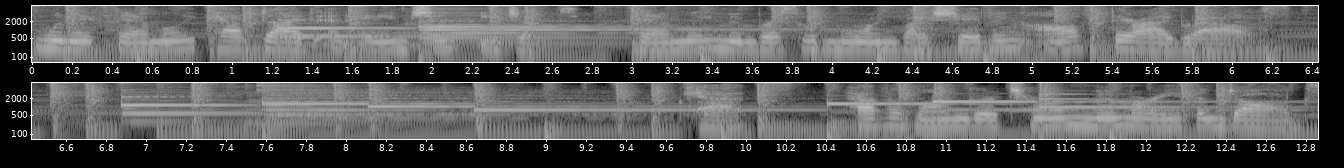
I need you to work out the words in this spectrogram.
When a family cat died in ancient Egypt, family members would mourn by shaving off their eyebrows. Cats have a longer term memory than dogs.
